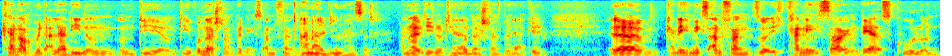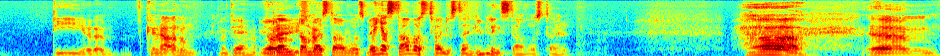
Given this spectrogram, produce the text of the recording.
kann auch mit Aladdin und, und, die, und die Wunderschlampe nichts anfangen. Analdin heißt es. Analdin und die Ja, Wunderschlampe, ja. okay. Ähm, kann ich nichts anfangen. So, ich kann nicht sagen, der ist cool und die oder keine Ahnung. Okay. Ja, dann, dann bei Star Wars. Welcher Star Wars-Teil ist dein Lieblings-Star Wars-Teil? Ah, ähm,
